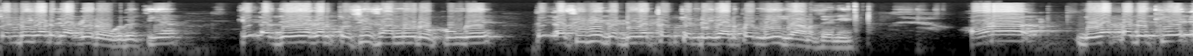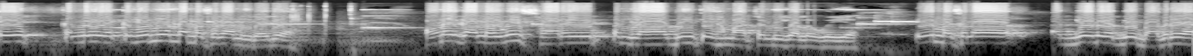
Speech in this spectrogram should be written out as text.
ਚੰਡੀਗੜ੍ਹ ਜਾ ਕੇ ਰੋਕ ਦਿੱਤੀਆਂ ਕਿ ਅਜੇ ਅਗਰ ਤੁਸੀਂ ਸਾਨੂੰ ਰੋਕੋਗੇ ਤੇ ਅਸੀਂ ਵੀ ਗੱਡੀ ਇੱਥੋਂ ਚੰਡੀਗੜ੍ਹ ਤੋਂ ਨਹੀਂ ਜਾਣ ਦੇਣੀ। ਹੁਣ ਜੇ ਆਪਾਂ ਦੇਖੀਏ, ਇਹ ਕੱਲੀ ਇੱਕ ਯੂਨੀਅਨ ਦਾ ਮਸਲਾ ਨਹੀਂ ਰਹਿ ਗਿਆ। ਹੁਣ ਇਹ ਗੱਲ ਹੋ ਗਈ, ਸਾਰੇ ਪੰਜਾਬ ਦੀ ਤੇ ਹਿਮਾਚਲ ਦੀ ਗੱਲ ਹੋ ਗਈ ਹੈ। ਇਹ ਮਸਲਾ ਅੱਗੇ ਤੋਂ ਅੱਗੇ ਵਧ ਰਿਹਾ।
